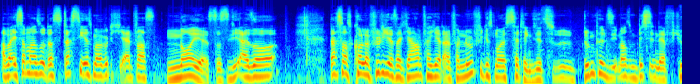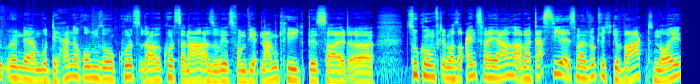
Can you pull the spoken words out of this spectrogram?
aber ich sag mal so, dass das hier ist mal wirklich etwas Neues. Das also, das, was Call of Duty ja seit Jahren verliert, ein vernünftiges neues Setting. Jetzt dümpeln sie immer so ein bisschen in der, in der Moderne rum, so kurz oder kurz danach, also jetzt vom Vietnamkrieg bis halt äh, Zukunft, immer so ein, zwei Jahre. Aber das hier ist mal wirklich gewagt neu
